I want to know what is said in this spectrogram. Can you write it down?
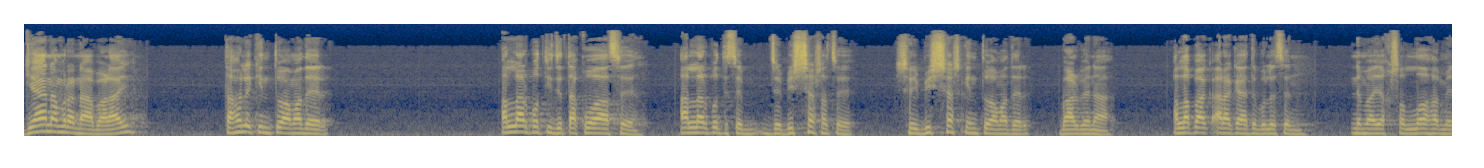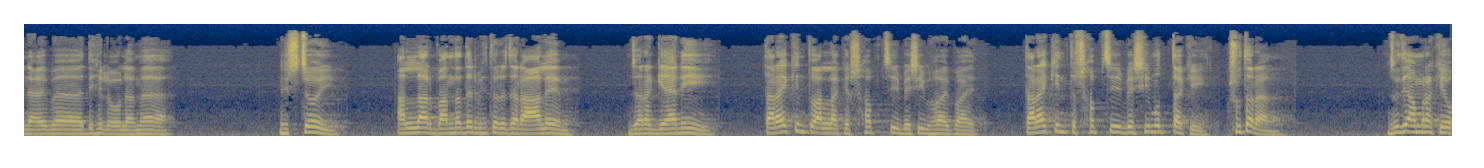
জ্ঞান আমরা না বাড়াই, তাহলে কিন্তু আমাদের আল্লাহর প্রতি যে তাকুয়া আছে, আল্লাহর প্রতি যে বিশ্বাস আছে, সেই বিশ্বাস কিন্তু আমাদের বাড়বে না। আল্লাহ পাক আর আয়াতে বলেছেন দিহিল ওলামা নিশ্চয়ই আল্লাহর বান্দাদের ভিতরে যারা আলেম, যারা জ্ঞানী, তারাই কিন্তু আল্লাহকে সবচেয়ে বেশি ভয় পায়। তারাই কিন্তু সবচেয়ে বেশি মুত্তাকি। সুতরাং যদি আমরা কেউ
